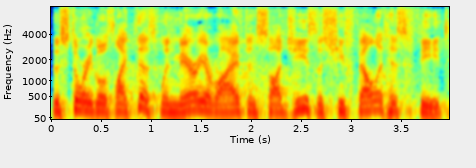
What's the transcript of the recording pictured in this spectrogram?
The story goes like this When Mary arrived and saw Jesus, she fell at his feet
